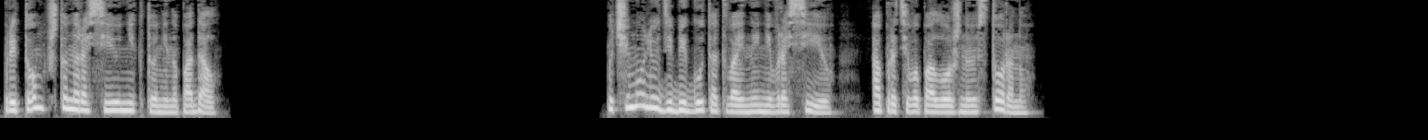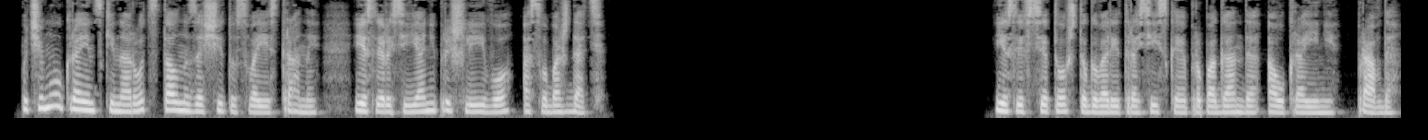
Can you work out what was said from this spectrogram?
при том, что на Россию никто не нападал? Почему люди бегут от войны не в Россию, а противоположную сторону? Почему украинский народ стал на защиту своей страны, если россияне пришли его освобождать? Если все то, что говорит российская пропаганда о Украине, правда.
